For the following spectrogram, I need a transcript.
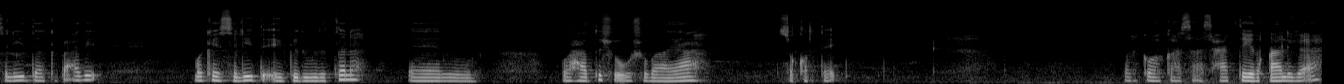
saliida kabacdi markay saliida ay gaduudatana waxaa dusha ugu shubayaa sokorta marka waa kaas asxaabteyda qaaliga ah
